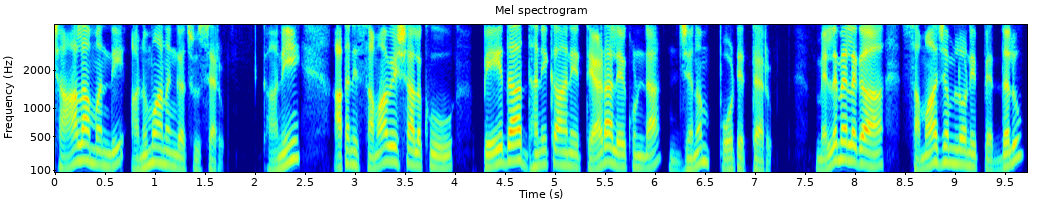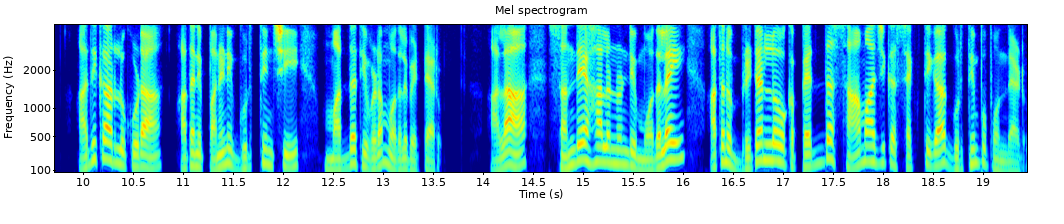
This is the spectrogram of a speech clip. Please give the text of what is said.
చాలామంది అనుమానంగా చూశారు. కానీ అతని సమావేశాలకు పేద ధనిక అనే తేడా లేకుండా జనం పోటెత్తారు. మెల్లమెల్లగా సమాజంలోని పెద్దలు అధికారులు కూడా అతని పనిని గుర్తించి మద్దతివ్వడం మొదలుపెట్టారు. అలా సందేహాల నుండి మొదలై అతను బ్రిటన్లో ఒక పెద్ద సామాజిక శక్తిగా గుర్తింపు పొందాడు.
